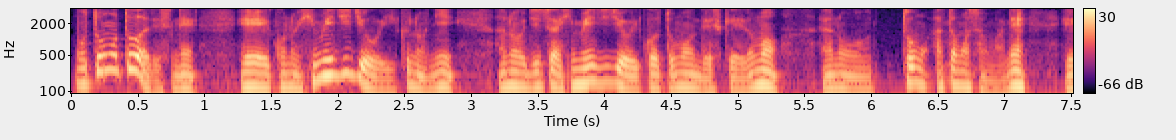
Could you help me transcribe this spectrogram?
もともとはですね、えー、この姫路城行くのに、あの、実は姫路城行こうと思うんですけれども、あの、と頭さんはね、えっ、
